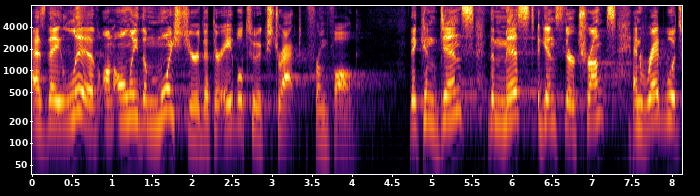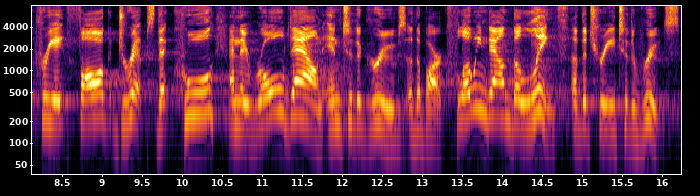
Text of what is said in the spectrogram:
as they live on only the moisture that they're able to extract from fog. They condense the mist against their trunks, and redwoods create fog drips that cool and they roll down into the grooves of the bark, flowing down the length of the tree to the roots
